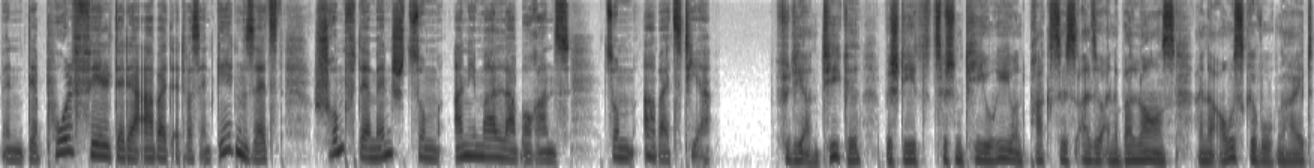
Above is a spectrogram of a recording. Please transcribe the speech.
Wenn der Pol fehlt, der der Arbeit etwas entgegensetzt, schrumpft der Mensch zum Animal laborans, zum Arbeitstier. Für die Antike besteht zwischen Theorie und Praxis also eine Balance, eine Ausgewogenheit,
